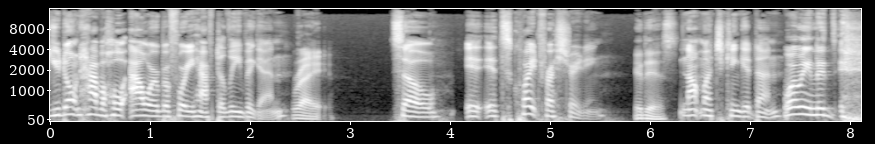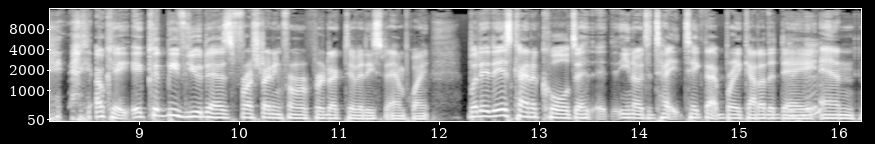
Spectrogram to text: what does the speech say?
you don't have a whole hour before you have to leave again. Right. So it, it's quite frustrating. It is. Not much can get done. Well, I mean, it, okay, it could be viewed as frustrating from a productivity standpoint, but it is kind of cool to you know to ta take that break out of the day and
